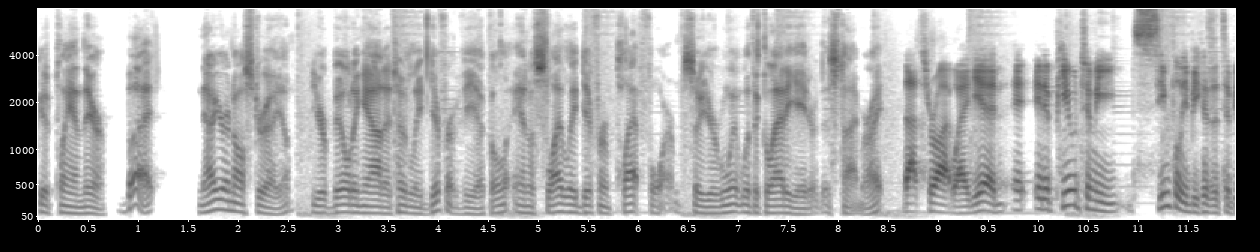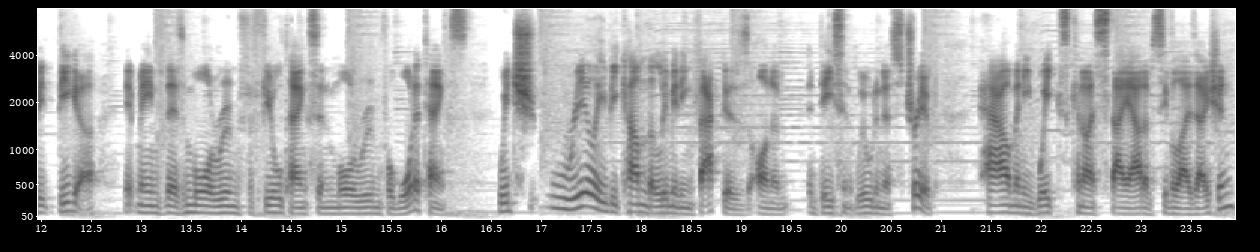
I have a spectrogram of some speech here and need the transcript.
good plan there. But now you're in Australia. You're building out a totally different vehicle and a slightly different platform. So you went with a Gladiator this time, right? That's right, Wade. Yeah, it, it appealed to me simply because it's a bit bigger. It means there's more room for fuel tanks and more room for water tanks, which really become the limiting factors on a, a decent wilderness trip. How many weeks can I stay out of civilization?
